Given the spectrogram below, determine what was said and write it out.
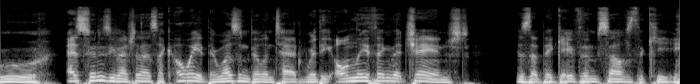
Ooh. As soon as you mentioned that, it's like, oh wait, there wasn't Bill and Ted, where the only thing that changed is that they gave themselves the key.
